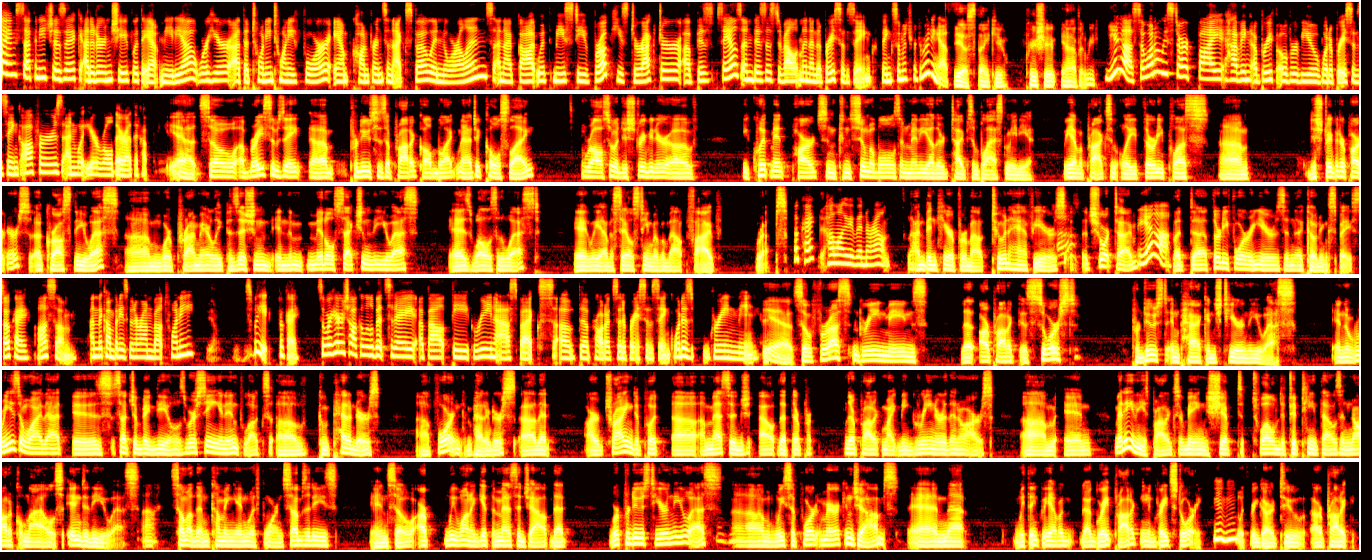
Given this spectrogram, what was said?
Hi, I'm Stephanie Chizik, editor in chief with AMPP Media. We're here at the 2024 AMPP Conference and Expo in New Orleans, and I've got with me Steve Brook. He's director of Biz- sales and business development at Abrasives Inc. Thanks so much for joining us. Yes, thank you. Appreciate you having me. Yeah, so why don't we start by having a brief overview of what Abrasives Inc. offers and what your role there at the company? is? Yeah, so Abrasives Inc. um, produces a product called Black Magic Coal Slag. We're also a distributor of equipment, parts, and consumables, and many other types of blast media. We have approximately 30 plus um, distributor partners across the U.S. Um, we're primarily positioned in the middle section of the U.S. as well as the West, and we have a sales team of about five reps. Okay. How long have you been around? I've been here for about two and a half years, Oh. a short time, Yeah. but uh, 34 years in the coating space. Okay, awesome. And the company's been around about 20? Yeah. Sweet. Okay. So we're here to talk a little bit today about the green aspects of the products at Abrasives Inc. What does green mean? Yeah. So for us, green means that our product is sourced, produced, and packaged here in the US. And the reason why that is such a big deal is we're seeing an influx of competitors, uh, foreign competitors, uh, that are trying to put uh, a message out that their pr- their product might be greener than ours. Um, and many of these products are being shipped 12 to 15,000 nautical miles into the U.S. Wow. Some of them coming in with foreign subsidies. And so our, we want to get the message out that we're produced here in the U.S. Mhm. Um, we support American jobs, and that we think we have a, a great product and a great story Mm-hmm. with regard to our product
